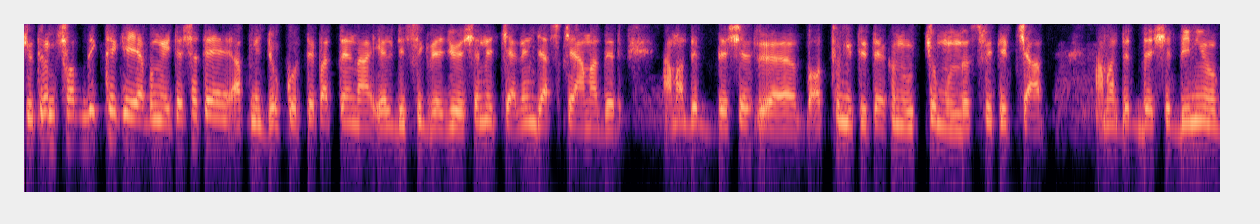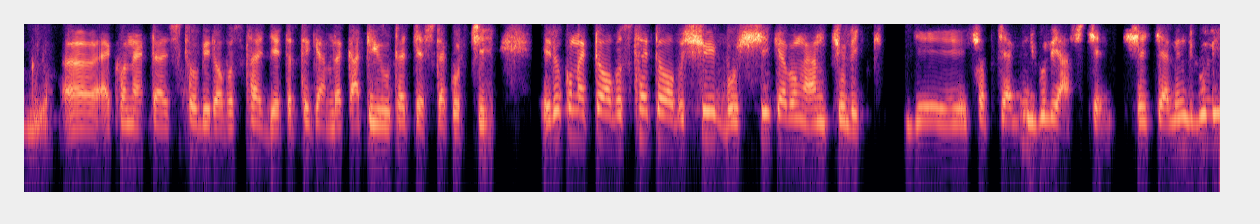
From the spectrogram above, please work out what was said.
সুতরাং সব দিক থেকে এবং এটার সাথে আপনি যোগ করতে পারতেন না, এলডিসি গ্রাজুয়েশনের চ্যালেঞ্জ আসছে আমাদের। আমাদের দেশের অর্থনীতিতে এখন উচ্চ মূল্যস্ফীতির চাপ আমাদের দেশে বিনিয়োগ এখন একটা স্থবির অবস্থায় যেটা থেকে আমরা কাটিয়ে ওঠার চেষ্টা করছি। এরকম একটা অবস্থায় তো অবশ্যই বৈশ্বিক এবং আঞ্চলিক যে সব চ্যালেঞ্জগুলি আসছে, সেই চ্যালেঞ্জগুলি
